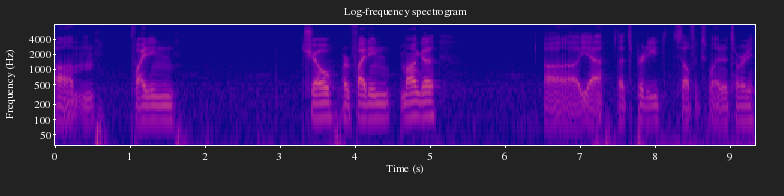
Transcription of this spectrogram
um, fighting show or fighting manga. Uh, yeah, that's pretty self-explanatory.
